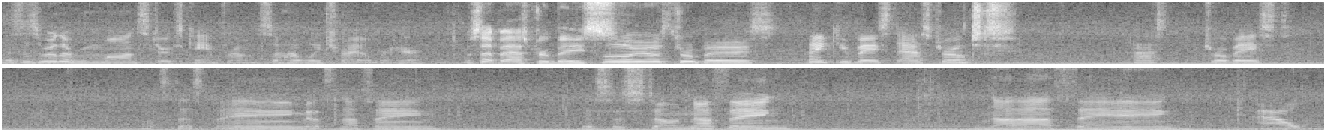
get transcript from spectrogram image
This is where the monsters came from, so how about we try over here? What's up, Astro Base? Oh, Astro Base. Thank you, Based Astro. Astro Based. What's this thing? That's nothing. This is stone nothing. Nothing. Ow.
